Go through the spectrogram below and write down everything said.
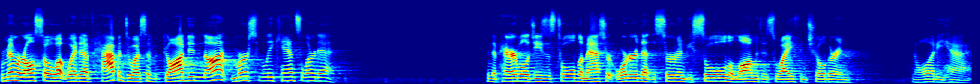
Remember also what would have happened to us if God did not mercifully cancel our debt. In the parable, Jesus told the master ordered that the servant be sold along with his wife and children and all that he had.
